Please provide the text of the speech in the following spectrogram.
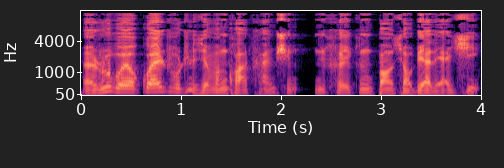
呃，如果要关注这些文化产品，你可以跟帮小编联系。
